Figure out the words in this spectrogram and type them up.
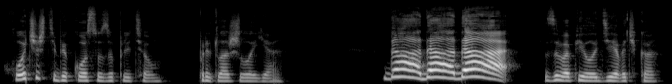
«Хочешь тебе косу заплетем?» – предложила я. «Да, да, да!» – завопила девочка.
